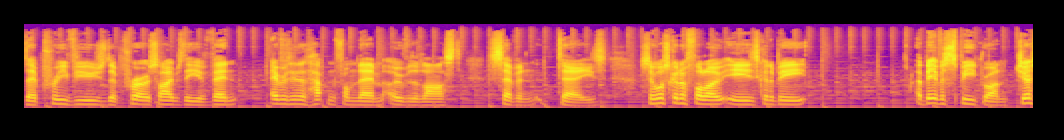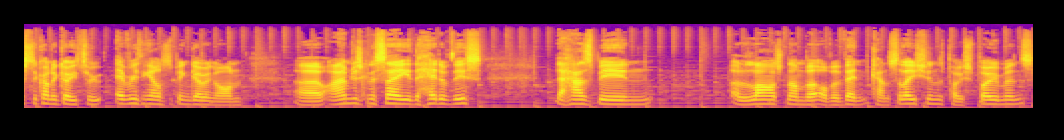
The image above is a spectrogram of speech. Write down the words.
their previews, their prototypes, the event, everything that's happened from them over the last seven days. So what's going to follow is going to be a bit of a speed run, just to kind of go through everything else that's been going on. Uh, I'm just going to say the head of this, there has been a large number of event cancellations, postponements,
